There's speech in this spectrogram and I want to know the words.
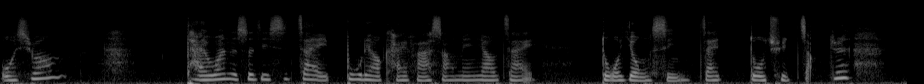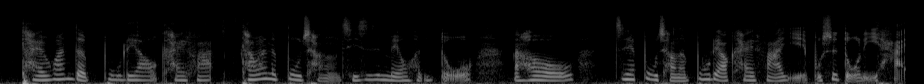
我希望台湾的设计师在布料开发上面要再多用心，再多去找。就是台湾的布料开发，台湾的布厂其实是没有很多，然后。这些布厂的布料开发也不是多厉害，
